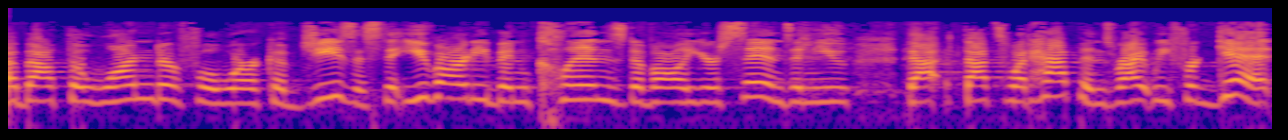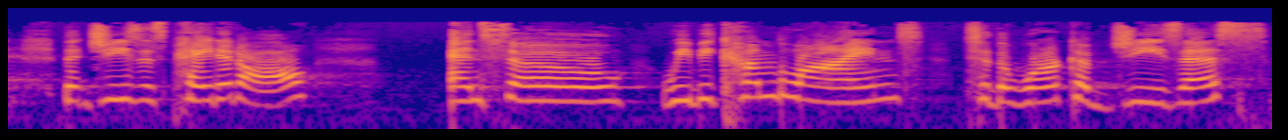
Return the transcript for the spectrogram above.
about the wonderful work of Jesus, that you've already been cleansed of all your sins. And you, that, that's what happens, right? We forget that Jesus paid it all. And so we become blind to the work of Jesus.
